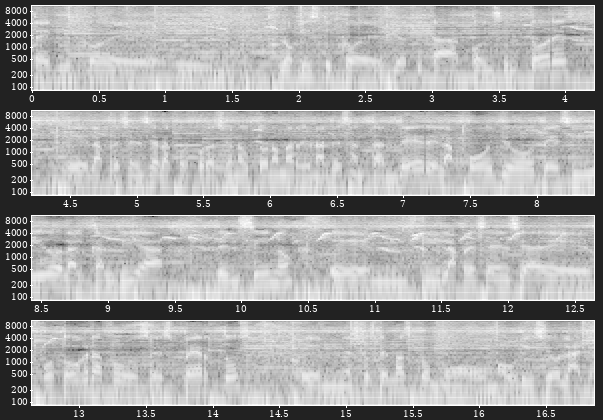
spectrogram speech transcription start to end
técnico de, y logístico de Biótica Consultores, eh, la presencia de la Corporación Autónoma Regional de Santander, el apoyo decidido de la Alcaldía de Encino em, y la presencia de fotógrafos expertos en estos temas como Mauricio Laya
